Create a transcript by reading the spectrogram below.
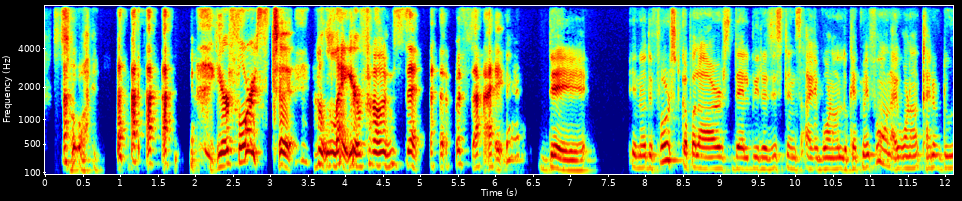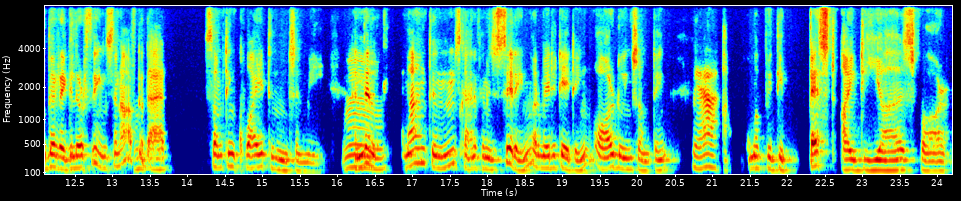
so i You're forced to let your phone sit aside. day you know the first couple hours there'll be resistance i want to look at my phone i want to kind of do the regular things and after Mhm. that something quietens in me and then Mm, mountains kind of you know just sitting or meditating or doing something yeah. come up with the best ideas for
